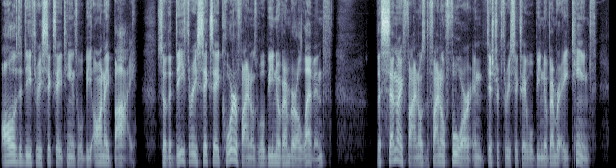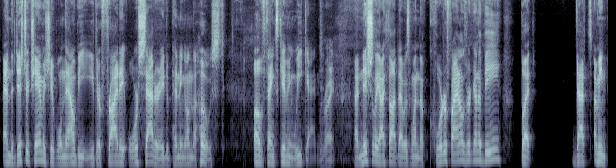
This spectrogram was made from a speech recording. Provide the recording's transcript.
All of the D3 6A teams will be on a bye. So the D3 6A quarterfinals will be November 11th. The semifinals, the final four in District 3 6A will be November 18th. And the district championship will now be either Friday or Saturday, depending on the host of Thanksgiving weekend. Right. Initially, I thought that was when the quarterfinals were going to be, but that's, I mean,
